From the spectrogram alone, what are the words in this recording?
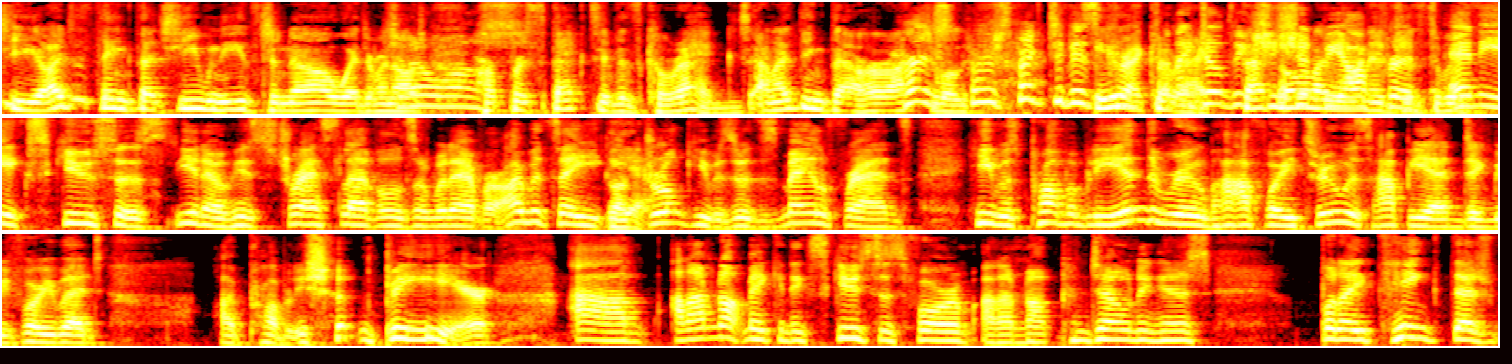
judgy. I just think that she needs to know whether or not her perspective is correct, and I think that her her actual perspective is correct, and I don't think That's she should I be offering any excuses. You know, his stress levels or whatever. I would say he got Yeah. drunk. He was with his male friends. He was probably in the room halfway through his happy ending before he went. I probably shouldn't be here, um, and I'm not making excuses for him, and I'm not condoning it. But I think that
